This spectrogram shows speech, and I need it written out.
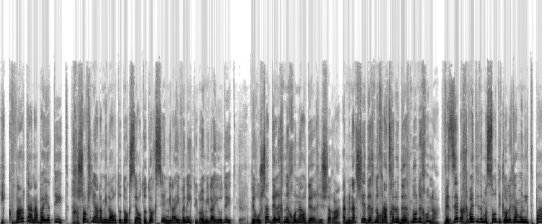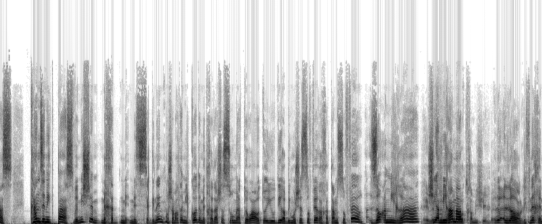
היא כבר טענה בעייתית. חשוב שנייה על המילה אורתודוקסיה. אורתודוקסיה היא מילה יוונית, היא לא מילה יהודית. כן. פירושה דרך נכונה או דרך ישרה. על מנת שתהיה דרך נכונה צריכה להיות דרך לא נכונה. וזה בחברה היהודית המסורתית לא לגמרי נתפס. כאן זה נתפס, ומי שמסגנן, כמו שאמרת מקודם, את חדש אסור מהתורה, אותו יהודי, רבי משה סופר, החתם סופר, זו אמירה שהיא אמירה... 1850 בערך. לא, לפני כן,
